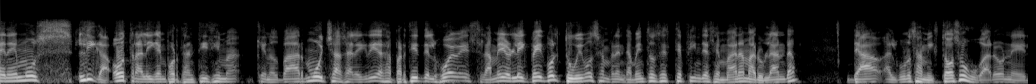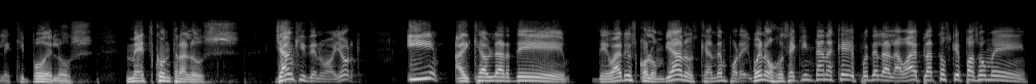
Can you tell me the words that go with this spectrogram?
Tenemos liga, otra liga importantísima que nos va a dar muchas alegrías a partir del jueves, la Major League Baseball. Tuvimos enfrentamientos este fin de semana, Marulanda, ya algunos amistosos, jugaron el equipo de los Mets contra los Yankees de Nueva York. Y hay que hablar de de varios colombianos que andan por ahí. Bueno, José Quintana, ¿qué? Después de la lavada de platos, ¿qué pasó, me...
